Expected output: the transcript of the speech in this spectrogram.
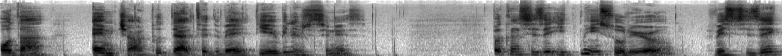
o da M çarpı delta V diyebilirsiniz. Bakın size itmeyi soruyor ve size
